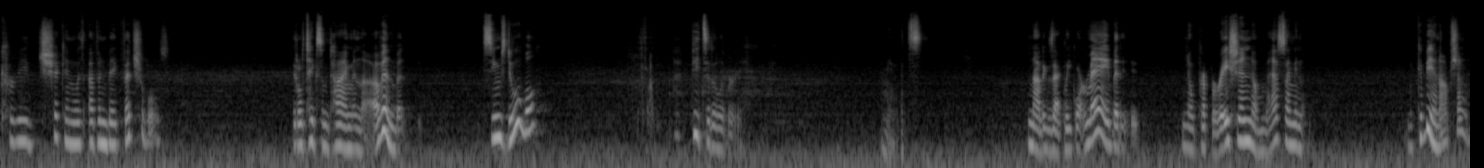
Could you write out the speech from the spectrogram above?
Curried chicken with oven baked vegetables. It'll take some time in the oven, but it seems doable. Pizza delivery. I mean, it's not exactly gourmet, but it, it- no preparation, no mess. I mean, it could be an option.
